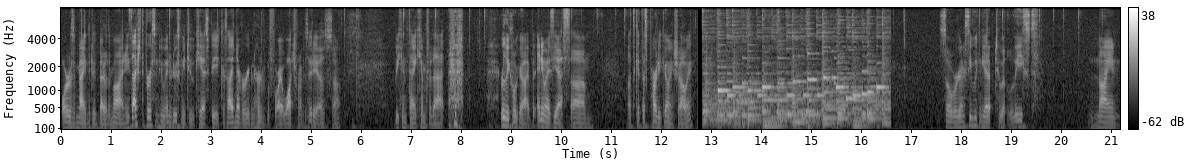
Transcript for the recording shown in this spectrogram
orders of magnitude better than mine. He's actually the person who introduced me to KSP because I'd never even heard of it before I watched one of his videos. So we can thank him for that. really cool guy. But anyways, yes. Um, let's get this party going, shall we? So we're gonna see if we can get up to at least nine,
